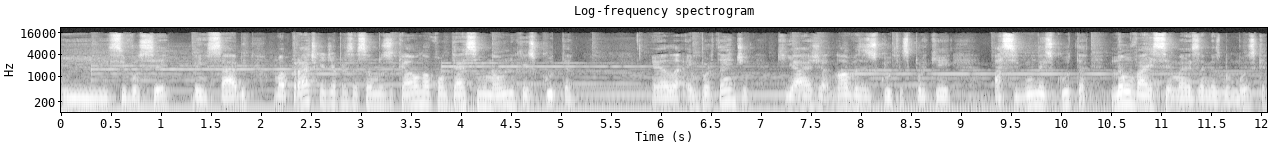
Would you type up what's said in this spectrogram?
E se você bem sabe, uma prática de apreciação musical não acontece em uma única escuta. Ela é importante que haja novas escutas, porque a segunda escuta não vai ser mais a mesma música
